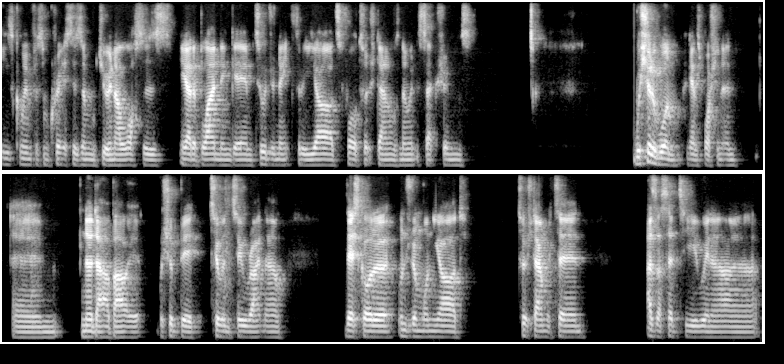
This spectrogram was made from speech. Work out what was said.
he's coming for some criticism during our losses. He had a blinding game, 283 yards, four touchdowns, no interceptions. We should have won against Washington, um, no doubt about it. We should be two and two right now. They scored a 101 yard touchdown return. As I said to you in our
